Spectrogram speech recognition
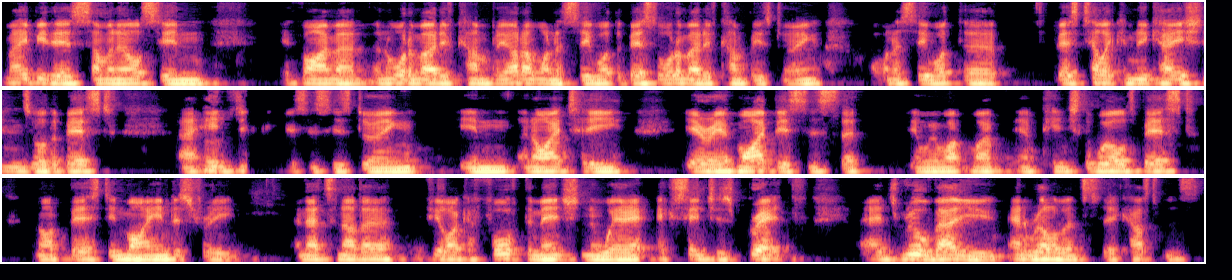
maybe there's someone else in. If I'm a, an automotive company, I don't want to see what the best automotive company is doing. I want to see what the best telecommunications or the best uh, engineering business is doing in an IT area of my business that you know, we might, might you know, pinch the world's best, not best in my industry. And that's another, if you like, a fourth dimension where Accenture's breadth adds real value and relevance to their customers.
